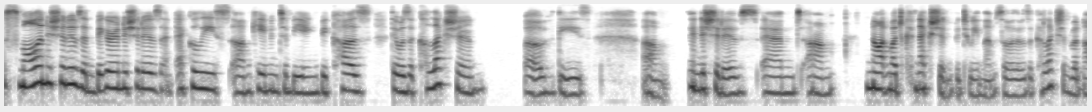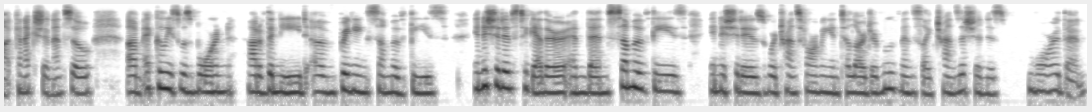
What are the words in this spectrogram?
small initiatives and bigger initiatives and ECOLISE um, came into being because there was a collection of these um, initiatives and um, not much connection between them. So there was a collection, but not connection. And so um, was born out of the need of bringing some of these initiatives together. And then some of these initiatives were transforming into larger movements, like transition is more than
